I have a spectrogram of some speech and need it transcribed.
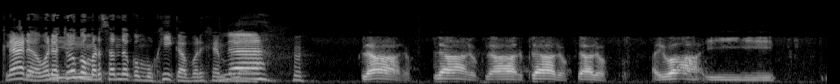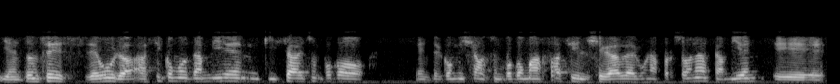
Claro, bueno, Sí. estuve conversando con Mujica, por ejemplo. Claro, claro, claro, claro, claro. Ahí va. Y, y entonces, seguro, así como también quizá es un poco, entre comillas, un poco más fácil llegarle a algunas personas, también eh,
